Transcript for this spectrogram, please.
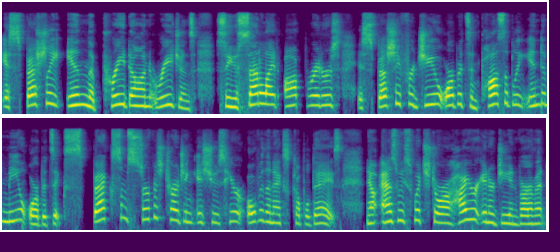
especially in the pre-dawn regions. So you satellite operators, especially especially for geo orbits and possibly into MEO orbits. Expect some surface charging issues here over the next couple days. Now, as we switch to our higher energy environment,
